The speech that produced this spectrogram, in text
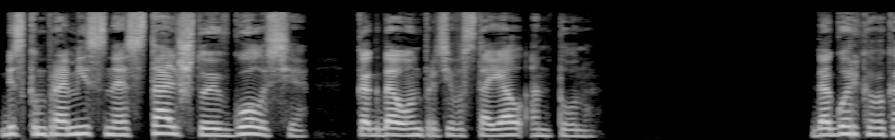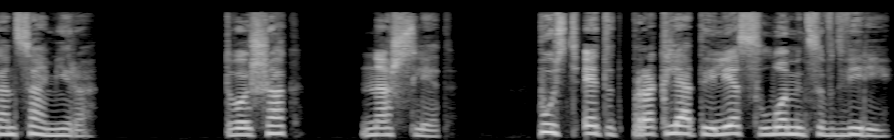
бескомпромиссная сталь, что и в голосе, когда он противостоял Антону. До горького конца мира. Твой шаг — наш след. Пусть этот проклятый лес ломится в двери.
